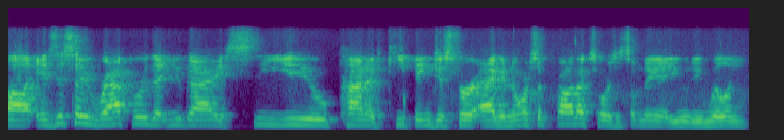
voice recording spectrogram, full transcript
Uh, is this a wrapper that you guys see you kind of keeping just for Aganorsa products, or is it something that you would be willing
